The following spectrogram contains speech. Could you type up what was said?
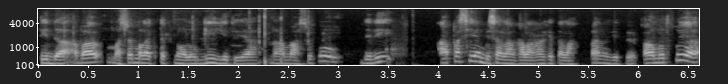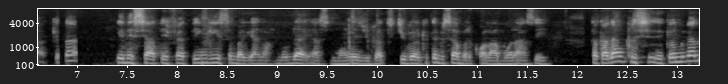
tidak apa maksudnya melek teknologi gitu ya. Nah maksudku jadi apa sih yang bisa langkah-langkah kita lakukan gitu. Kalau menurutku ya kita inisiatifnya tinggi sebagai anak muda ya semuanya juga juga kita bisa berkolaborasi. Terkadang krisis iklim kan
